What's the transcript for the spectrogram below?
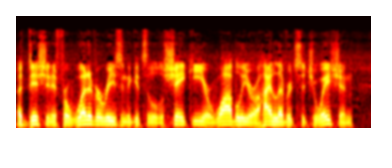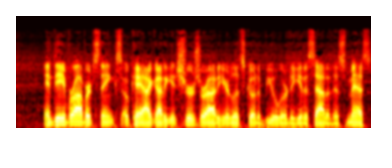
addition if for whatever reason it gets a little shaky or wobbly or a high leverage situation, and Dave Roberts thinks, okay, I got to get Scherzer out of here. Let's go to Buehler to get us out of this mess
